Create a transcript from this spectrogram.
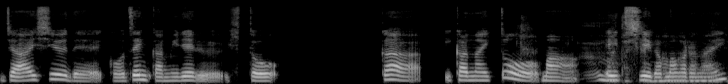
じゃあ ICU でこう前科見れる人が行かないと、まあ、HC が回らない。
